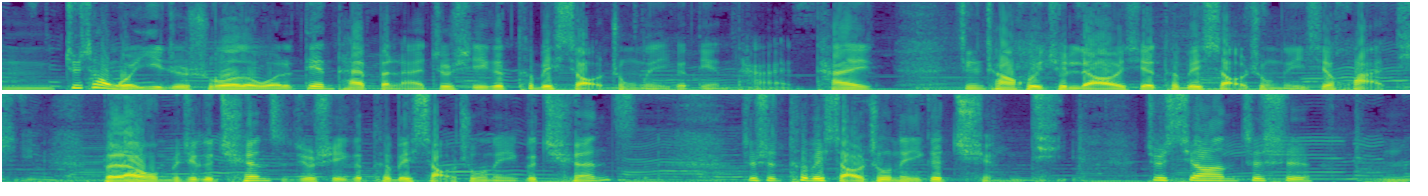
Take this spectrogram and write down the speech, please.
嗯，就像我一直说的，我的电台本来就是一个特别小众的一个电台，它经常会去聊一些特别小众的一些话题。本来我们这个圈子就是一个特别小众的一个圈子，就是特别小众的一个群体。就希望就是，嗯，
